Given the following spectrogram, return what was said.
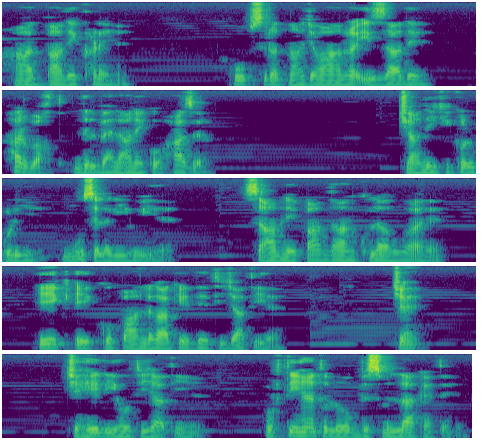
हाथ बांधे खड़े हैं। खूबसूरत नौजवान रईसजादे हर वक्त दिल बहलाने को हाजिर। चांदी की कुड़कुड़ी मुँह से लगी हुई है। सामने पानदान खुला हुआ है। एक एक को पान लगा के देती जाती है। चहेली होती जाती हैं। उठती हैं तो लोग बिस्मिल्लाह कहते हैं।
